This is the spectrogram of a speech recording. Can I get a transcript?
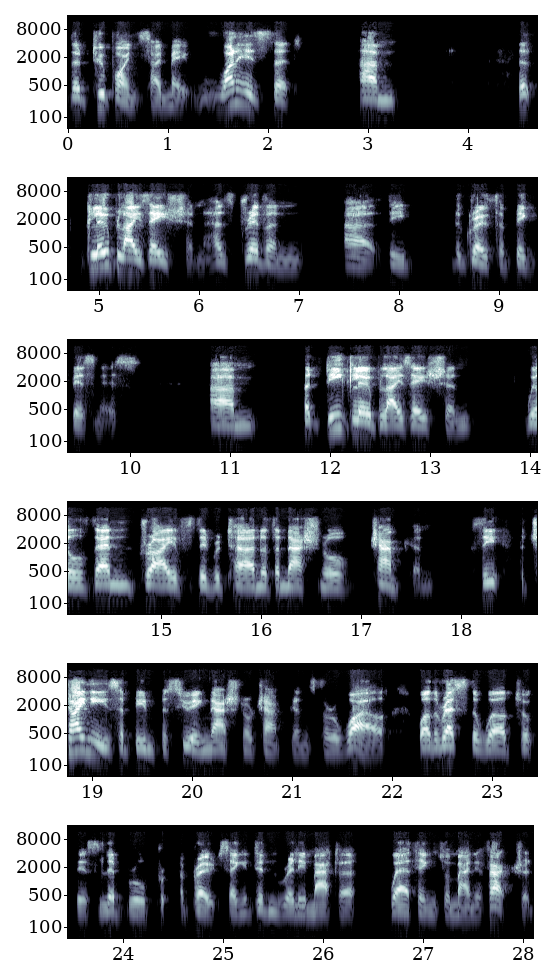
the two points I'd make. One is that um, that globalization has driven uh, the the growth of big business, um, but deglobalization will then drive the return of the national champion. See, the Chinese have been pursuing national champions for a while. while the rest of the world took this liberal pr- approach, saying it didn't really matter where things were manufactured.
